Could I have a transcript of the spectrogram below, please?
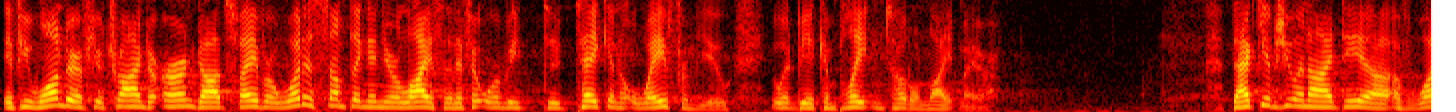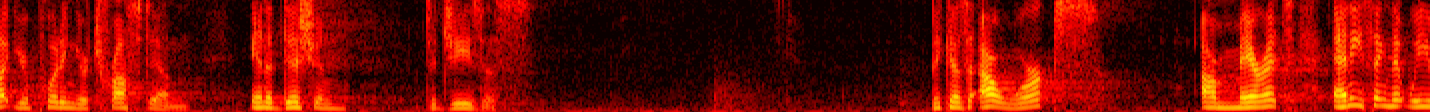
If you wonder if you're trying to earn God's favor, what is something in your life that if it were to be taken away from you, it would be a complete and total nightmare? That gives you an idea of what you're putting your trust in, in addition to Jesus. Because our works our merit, anything that we,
